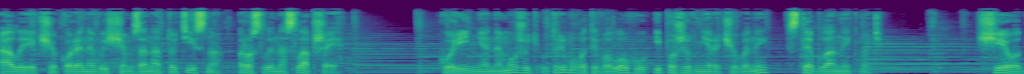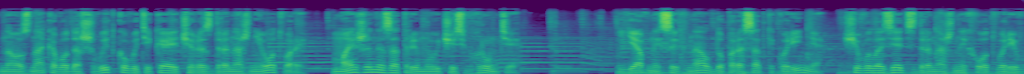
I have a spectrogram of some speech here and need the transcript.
Але якщо кореневищем занадто тісно, рослина слабшає. Коріння не можуть утримувати вологу і поживні речовини, стебла никнуть. Ще одна ознака вода швидко витікає через дренажні отвори, майже не затримуючись в ґрунті. Явний сигнал до пересадки коріння, що вилазять з дренажних отворів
